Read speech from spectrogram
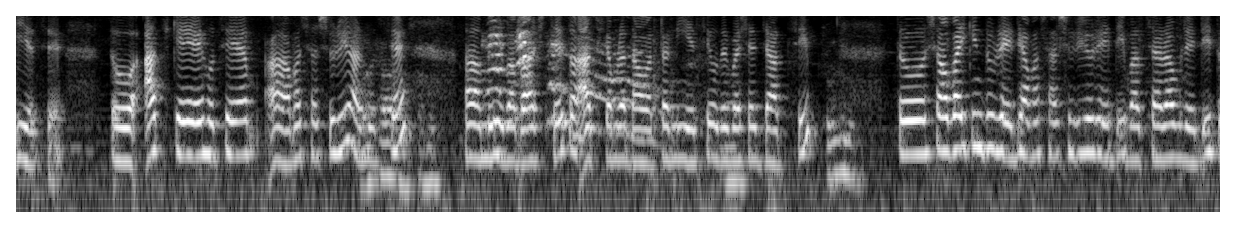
গিয়েছে। তো আজকে হচ্ছে আমার শাশুড়ি আর হচ্ছে মিহির বাবা আসছে। তো আজকে আমরা দাওয়াতটা নিয়েছি, ওদের বাসায় যাচ্ছি। তো সবাই কিন্তু রেডি আমার শাশুড়িও রেডি বাচ্চারাও রেডি তো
